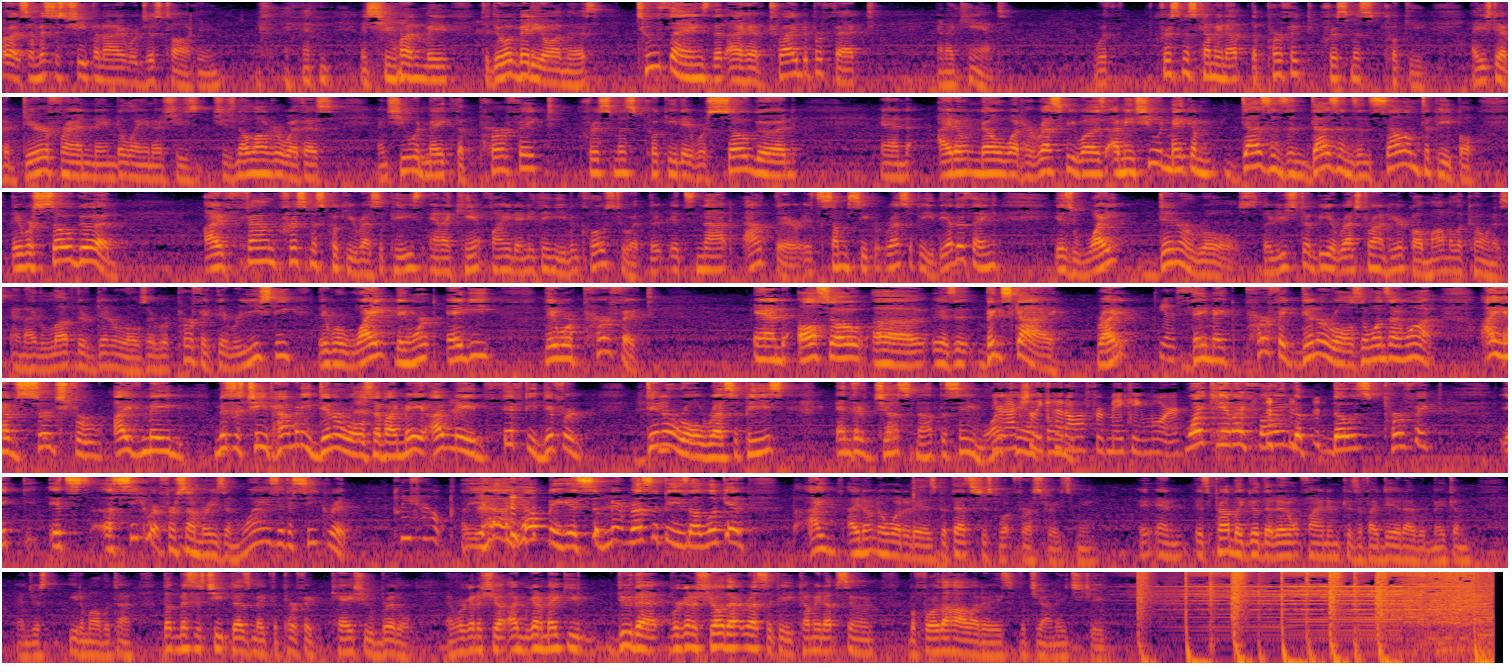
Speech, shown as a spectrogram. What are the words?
All right, so Mrs. Cheap and I were just talking, and she wanted me to do a video on this. Two things that I have tried to perfect, and I can't. With Christmas coming up, the perfect Christmas cookie. I used to have a dear friend named Elena. She's, she's no longer with us, and she would make the perfect Christmas cookie. They were so good, and I don't know what her recipe was. I mean, she would make them dozens and dozens and sell them to people. They were so good. I've found Christmas cookie recipes and I can't find anything even close to it. It's not out there. It's some secret recipe. The other thing is white dinner rolls. There used to be a restaurant here called Mama Lacona's and I love their dinner rolls. They were perfect. They were yeasty. They were white. They weren't eggy. They were perfect. And also, uh, is it Big Sky, right? Yes. They make perfect dinner rolls, the ones I want. I have searched for, I've made, Mrs. Cheap, how many dinner rolls have I made? I've made 50 different dinner roll recipes and they're just not the same. Why You're actually cut it? off from making more. Why can't I find the those perfect, it, it's a secret for some reason. Why is it a secret? Please help. yeah, help me. Submit recipes. I'll look at. I I don't know what it is, but that's just what frustrates me. And it's probably good that I don't find them because if I did, I would make them and just eat them all the time. But Mrs. Cheap does make the perfect cashew brittle, and we're gonna show. I'm gonna make you do that. We're gonna show that recipe coming up soon before the holidays with John Eats Cheap.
